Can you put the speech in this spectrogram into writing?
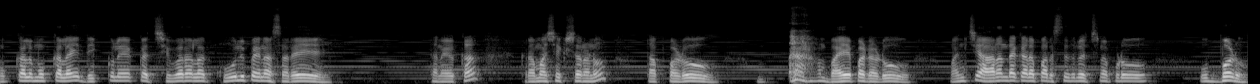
ముక్కలు ముక్కలై దిక్కుల యొక్క చివరల కూలిపోయినా సరే తన యొక్క క్రమశిక్షణను తప్పడు. భయపడడు. మంచి ఆనందకర పరిస్థితులు వచ్చినప్పుడు ఉబ్బడు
